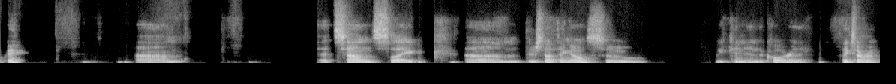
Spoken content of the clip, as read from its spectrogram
Okay. Um, it sounds like um, there's nothing else, so we can end the call early. Thanks, everyone.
